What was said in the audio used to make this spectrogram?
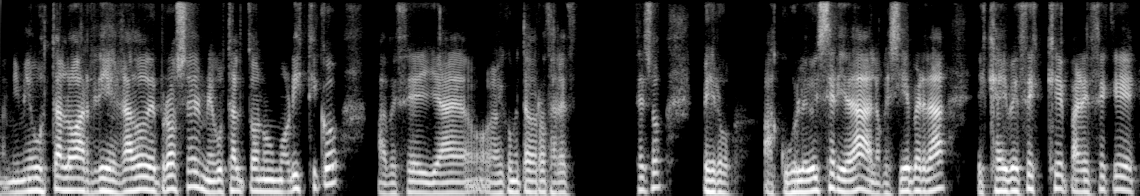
A mí me gusta lo arriesgado de Procer, me gusta el tono humorístico, a veces ya os he comentado rozar el exceso, pero a Q le doy seriedad. Lo que sí es verdad es que hay veces que parece que,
